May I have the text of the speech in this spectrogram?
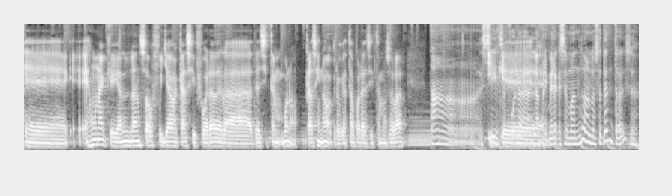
Eh, es una que han lanzado ya casi fuera de la, del sistema. Bueno, casi no, creo que está fuera del sistema solar. Ah, sí, Y esta que- fue la, la primera que se mandó en los 70, esa.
